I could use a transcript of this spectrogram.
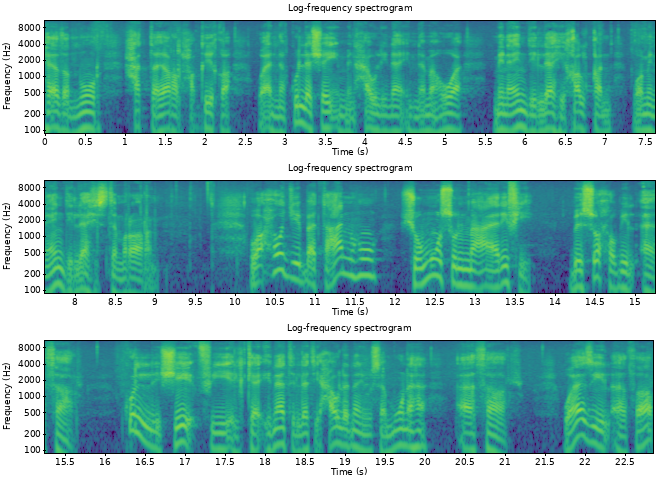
هذا النور حتى يرى الحقيقة وأن كل شيء من حولنا إنما هو من عند الله خلقا ومن عند الله استمرارا. وحجبت عنه شموس المعارف بسحب الآثار. كل شيء في الكائنات التي حولنا يسمونها آثار. وهذه الآثار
